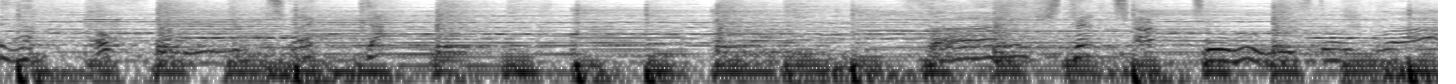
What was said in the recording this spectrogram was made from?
Auffälligträcka Feuchte Tattoos, de war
